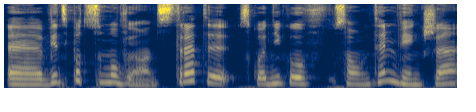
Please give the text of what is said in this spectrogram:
E, więc podsumowując, straty składników są tym większe,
